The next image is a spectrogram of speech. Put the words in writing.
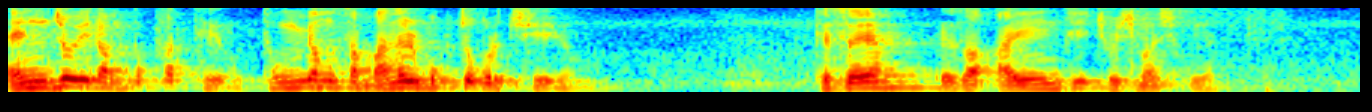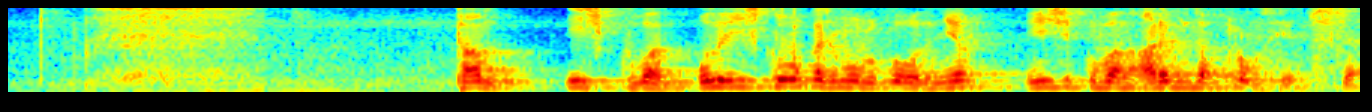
enjoy랑 똑같아요. 동명사 만을 목적으로 취해요. 됐어요? 그래서 ing 조심하시고요. 다음 29번. 오늘 29번까지 한번 볼 거거든요. 29번 아래 문장 풀어보세요. 시작.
